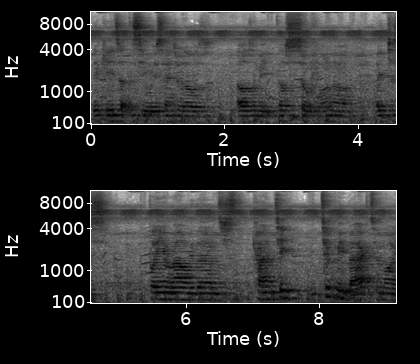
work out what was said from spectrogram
the kids at the Seaway Center. That was that was amazing. That was so fun. Uh, like just playing around with them, just kind of take, took me back to my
